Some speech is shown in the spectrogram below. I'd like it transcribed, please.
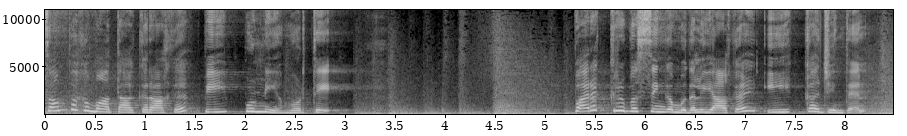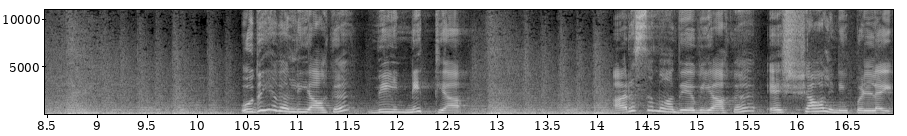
சம்பகமாதாக்கராக பி. புண்ணியமூர்த்தி. பரக்கிருபசிங்க முதலியாக இ. கஜிந்தன். உதயவல்லியாக வி. நித்யா. அரசமாதேவியாக எஸ். ஷாலினி பிள்ளை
